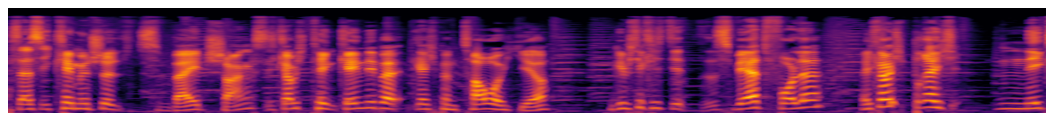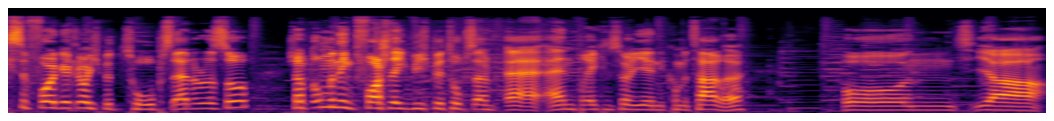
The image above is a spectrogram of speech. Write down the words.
Das heißt, ich claim jetzt schon zwei Chunks. Ich glaube, ich claim die bei, gleich beim Tower hier. Dann gebe ich dir gleich das Wertvolle. Ich glaube, ich breche nächste Folge, glaube ich, bei Tobs ein oder so. Schreibt unbedingt Vorschläge, wie ich bei Tobs ein, äh, einbrechen soll hier in die Kommentare. Und ja.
